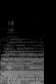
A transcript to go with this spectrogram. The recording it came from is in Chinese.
好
